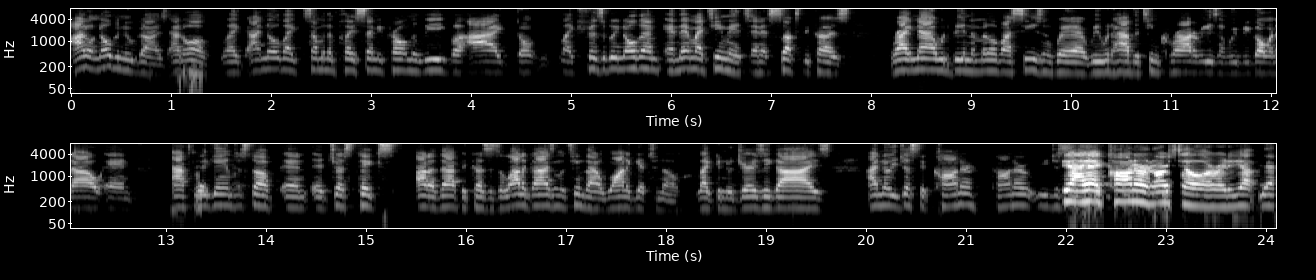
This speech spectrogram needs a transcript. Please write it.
I don't know the new guys at all. Like, I know like some of them play semi pro in the league, but I don't like physically know them. And they're my teammates. And it sucks because right now would be in the middle of our season where we would have the team camaraderies and we'd be going out and after the games and stuff. And it just takes out of that because there's a lot of guys on the team that I want to get to know, like the New Jersey guys. I know you just did Connor. Connor, you just Yeah, I had Connor and Arcel already. Yeah, Yeah,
